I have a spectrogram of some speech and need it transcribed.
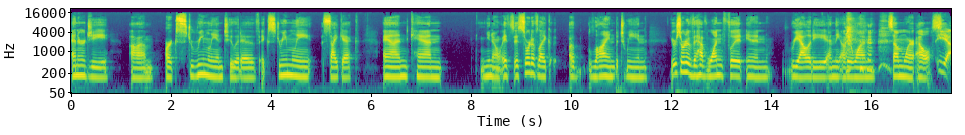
energy um, are extremely intuitive, extremely psychic, and can, you know, it's it's sort of like a line between you're sort of have one foot in reality and the other one somewhere else. Yeah.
